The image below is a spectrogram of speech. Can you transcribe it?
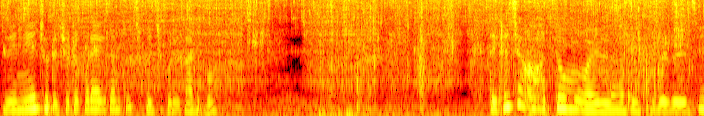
ধুয়ে নিয়ে ছোট ছোট করে একদম কুচকুচি করে কাটবো। দেখেছ কত ময়লা ভিতরে রয়েছে?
